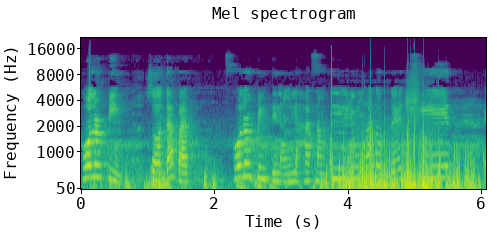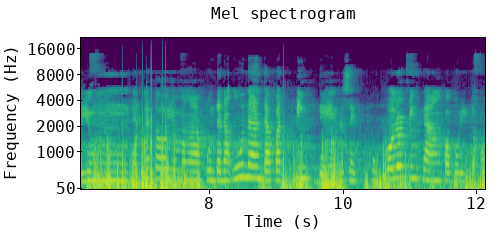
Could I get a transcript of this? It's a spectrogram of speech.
color pink. So, dapat color pink din ang lahat ng yung ano, bedsheet, yung eto, yung mga punda ng unan, dapat pink din kasi color pink nga ang paborito ko.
